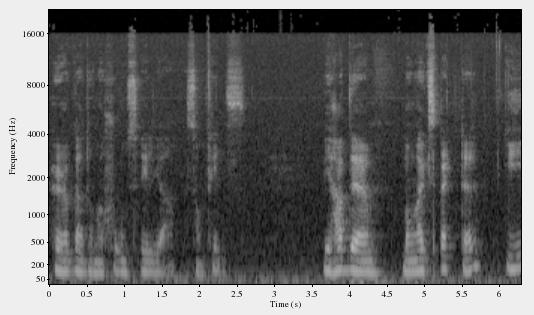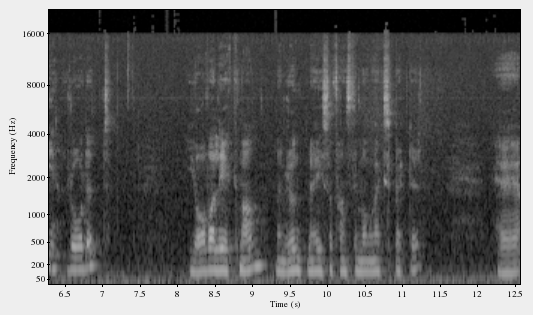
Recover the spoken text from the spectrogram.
höga donationsvilja som finns. Vi hade många experter i rådet. Jag var lekman, men runt mig så fanns det många experter. Eh,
